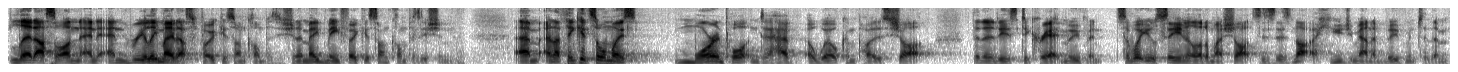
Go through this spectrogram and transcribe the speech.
led us on and, and really made us focus on composition. It made me focus on composition. Um, and I think it's almost more important to have a well composed shot than it is to create movement. So, what you'll see in a lot of my shots is there's not a huge amount of movement to them,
